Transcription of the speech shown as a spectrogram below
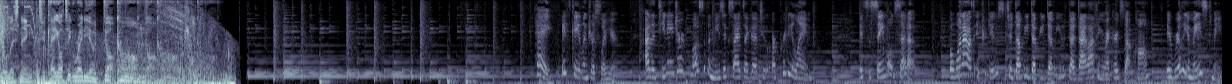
You're listening to chaoticradio.com. Caitlin Trissler here. As a teenager, most of the music sites I go to are pretty lame. It's the same old setup. But when I was introduced to www.dielaughingrecords.com, it really amazed me.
